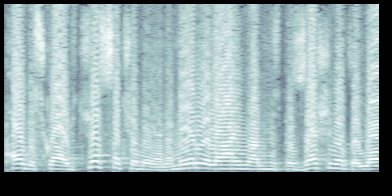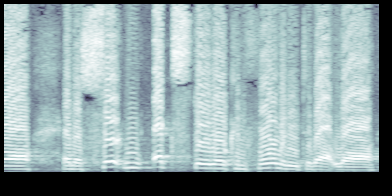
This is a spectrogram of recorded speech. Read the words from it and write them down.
Paul describes just such a man, a man relying on his possession of the law and a certain external conformity to that law.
